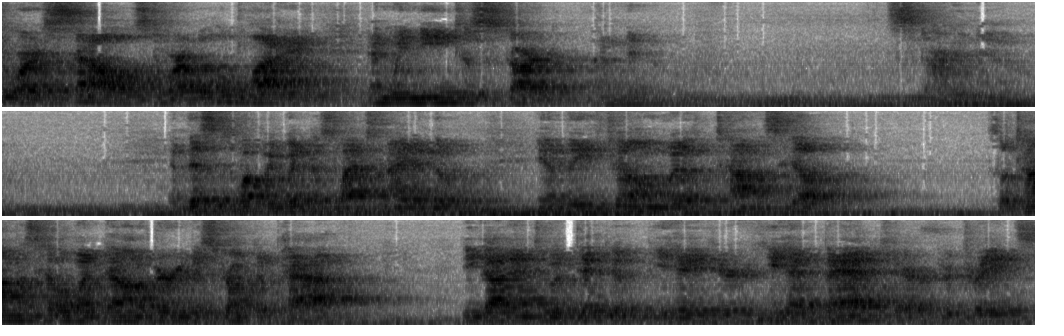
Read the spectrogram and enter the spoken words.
to ourselves, to our old life, and we need to start anew. Start anew. And this is what we witnessed last night in the, in the film with Thomas Hill. So Thomas Hill went down a very destructive path. He got into addictive behavior. He had bad character traits.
